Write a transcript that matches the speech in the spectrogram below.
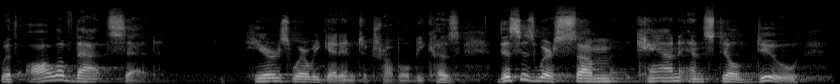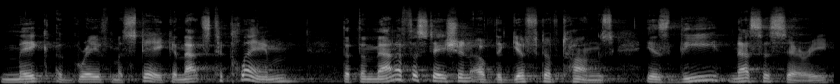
with all of that said, here's where we get into trouble because this is where some can and still do make a grave mistake, and that's to claim that the manifestation of the gift of tongues is the necessary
